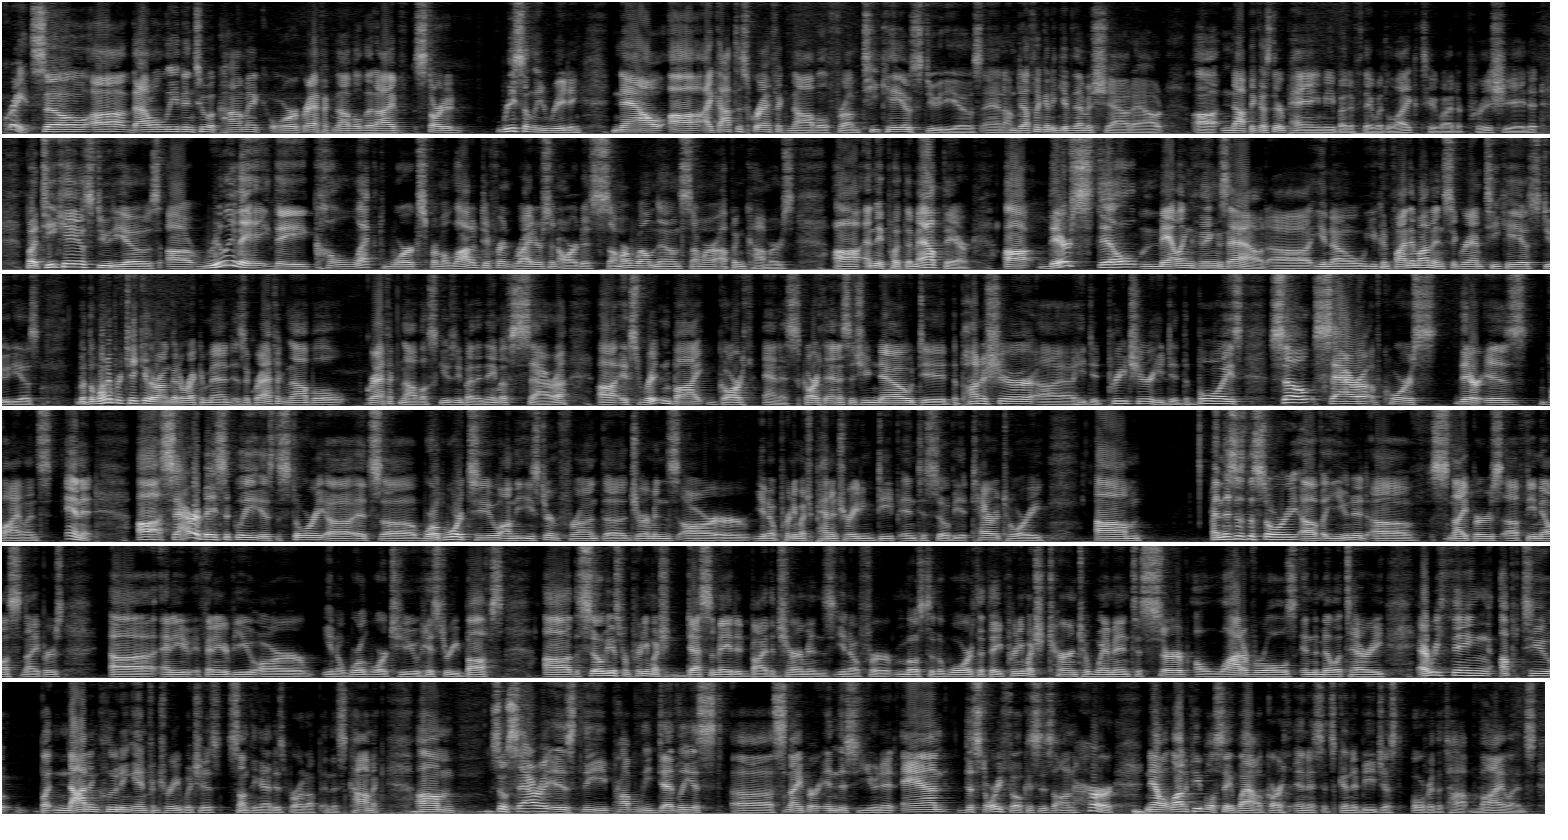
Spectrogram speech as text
Great. So uh, that will lead into a comic or a graphic novel that I've started recently reading. Now, uh, I got this graphic novel from TKO Studios, and I'm definitely going to give them a shout out. Uh, not because they're paying me, but if they would like to, I'd appreciate it. But TKO Studios, uh, really, they they collect works from a lot of different writers and artists. Some are well known, some are up and comers, uh, and they put them out there. Uh, they're still mailing things out. Uh, you know, you can find them on Instagram, TKO Studios. But the one in particular I'm going to recommend is a graphic novel, graphic novel, excuse me, by the name of Sarah. Uh, it's written by Garth Ennis. Garth Ennis, as you know, did The Punisher. Uh, he did Preacher. He did The Boys. So Sarah, of course, there is violence in it. Uh, Sarah basically is the story. Uh, it's uh, World War II on the Eastern Front. The Germans are, you know, pretty much penetrating deep into Soviet territory. Um, and this is the story of a unit of snipers, uh, female snipers. Uh, any, if any of you are, you know, World War II history buffs, uh, the Soviets were pretty much decimated by the Germans, you know, for most of the war. That they pretty much turned to women to serve a lot of roles in the military, everything up to, but not including infantry, which is something that is brought up in this comic. Um, so Sarah is the probably deadliest uh, sniper in this unit, and the story focuses on her. Now, a lot of people say, "Wow, Garth Ennis, it's going to be just over the top violence."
